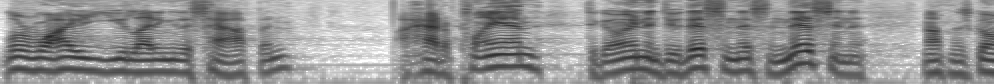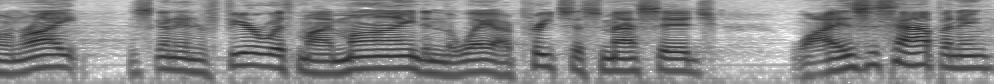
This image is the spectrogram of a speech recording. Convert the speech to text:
Lord, why are you letting this happen? I had a plan to go in and do this and this and this, and nothing's going right. This is going to interfere with my mind and the way I preach this message. Why is this happening?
